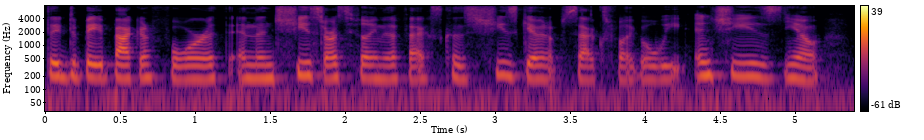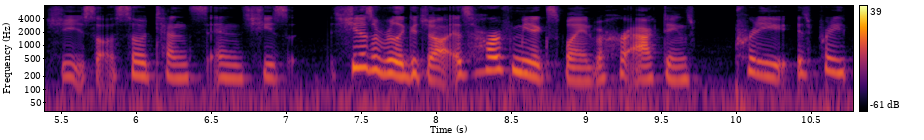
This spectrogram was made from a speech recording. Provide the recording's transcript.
they debate back and forth and then she starts feeling the effects because she's given up sex for like a week. And she's you know she's so, tense and she's she does a really good job. It's hard for me to explain but her acting's pretty is pretty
